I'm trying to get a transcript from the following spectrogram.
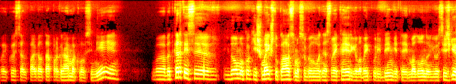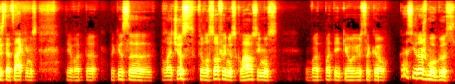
vaikus ten pagal tą programą klausinėjai. Va, bet kartais įdomu, kokį išmaištų klausimą sugalvoti, nes vaikai irgi labai kūrybingi, tai malonu juos išgirsti atsakymus. Tai va, tokius plačius filosofinius klausimus va, pateikiau ir sakau, kas yra žmogus?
